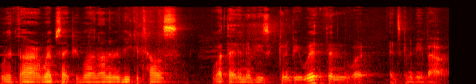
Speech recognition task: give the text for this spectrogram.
with our website people. And Ana, maybe you could tell us what that interview is going to be with and what it's going to be about.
